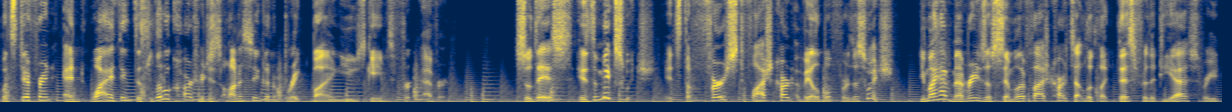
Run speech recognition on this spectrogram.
what's different, and why I think this little cartridge is honestly gonna break buying used games forever. So this is the MIG Switch. It's the first flash cart available for the Switch. You might have memories of similar flash carts that look like this for the DS, where you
